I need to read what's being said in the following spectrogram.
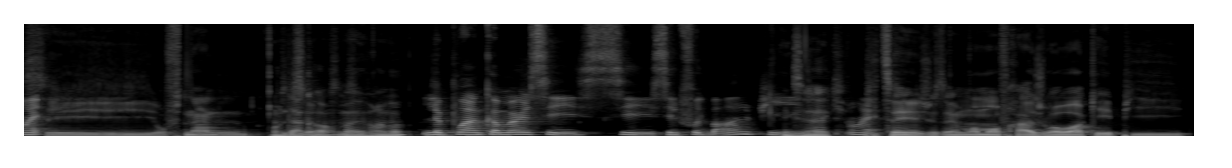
ouais. C'est au final. On est d'accord, ben, vraiment. Le point commun, c'est c'est- c'est le football, puis... Exact. Ouais. Puis tu sais, je veux dire, moi mon frère jouait au hockey, puis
